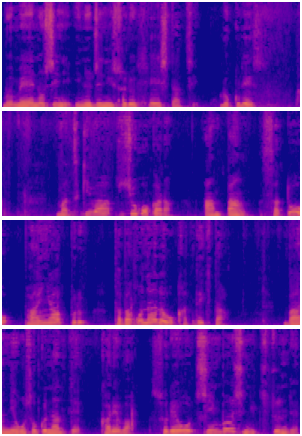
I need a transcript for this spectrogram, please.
無名の死に犬死にする兵士たち6です。松木は主婦からアンパン、砂糖、パインアップル、タバコなどを買ってきた。晩に遅くなって彼はそれを新聞紙に包んで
